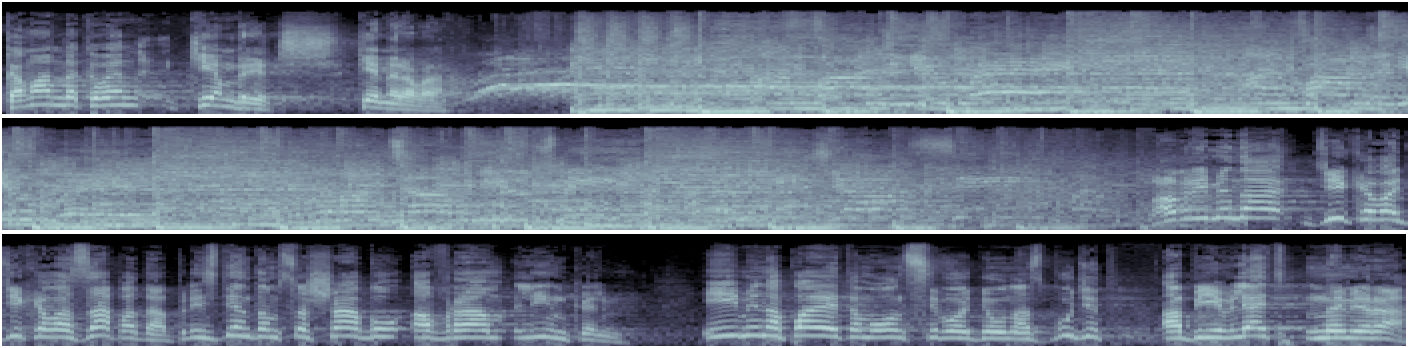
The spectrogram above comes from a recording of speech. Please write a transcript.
Команда КВН Кембридж, Кемерово. Времена Дикого-Дикого Запада президентом США был Авраам Линкольн. И именно поэтому он сегодня у нас будет объявлять номера.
